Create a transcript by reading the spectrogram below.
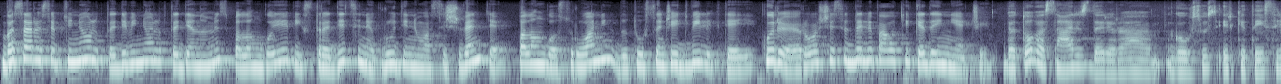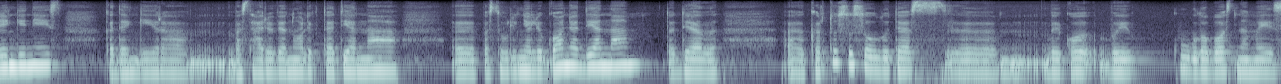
Vasario 17-19 dienomis Palangoje vyks tradicinė grūdinimosi šventė Palangos ruonį 2012, kurioje ruošiasi dalyvauti kedainiečiai. Be to vasaris dar yra gausus ir kitais renginiais, kadangi yra vasario 11 diena e, pasaulinė ligonio diena, todėl Kartu su Saulutės vaiko, vaikų globos namais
